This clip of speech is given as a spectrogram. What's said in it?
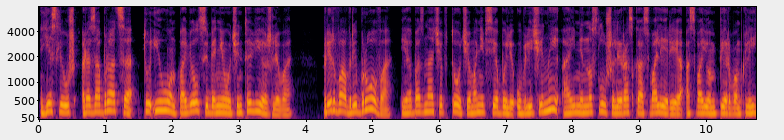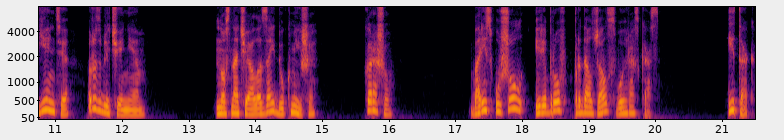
Если уж разобраться, то и он повел себя не очень-то вежливо, прервав Реброва и обозначив то, чем они все были увлечены, а именно слушали рассказ Валерия о своем первом клиенте, развлечением. Но сначала зайду к Мише. Хорошо. Борис ушел, и Ребров продолжал свой рассказ. Итак,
